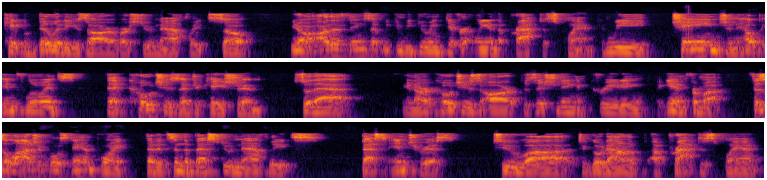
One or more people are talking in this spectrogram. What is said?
capabilities are of our student athletes. So, you know, are there things that we can be doing differently in the practice plan? Can we change and help influence that coaches' education so that you know our coaches are positioning and creating again from a physiological standpoint that it's in the best student athletes' best interest to uh, to go down a, a practice plan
